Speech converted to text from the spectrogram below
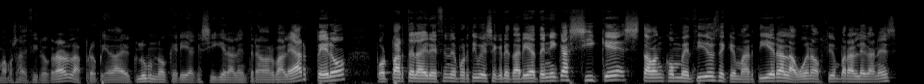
vamos a decirlo claro, la propiedad del club no quería que siguiera el entrenador balear, pero por parte de la dirección deportiva y secretaría técnica sí que estaban convencidos de que Martí era la buena opción para el Leganés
